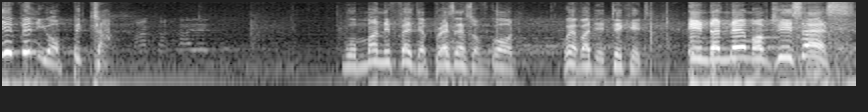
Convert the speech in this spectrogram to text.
Even your picture will manifest the presence of God wherever they take it. In the name of Jesus.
